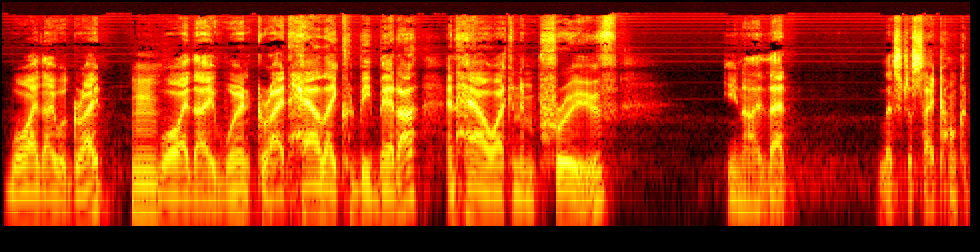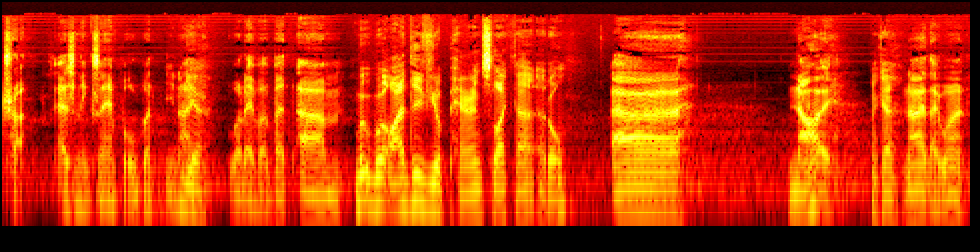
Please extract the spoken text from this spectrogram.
why they were great, mm. why they weren't great, how they could be better, and how I can improve, you know, that, let's just say Tonka truck as an example, but, you know, yeah. whatever. But, um, were, were either of your parents like that at all? Uh, no. Okay. No, they weren't.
